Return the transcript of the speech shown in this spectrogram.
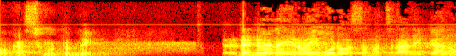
అవకాశం ఉంటుంది. రెండు వేల ఇరవై మూడవ సంవత్సరానికి గాను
